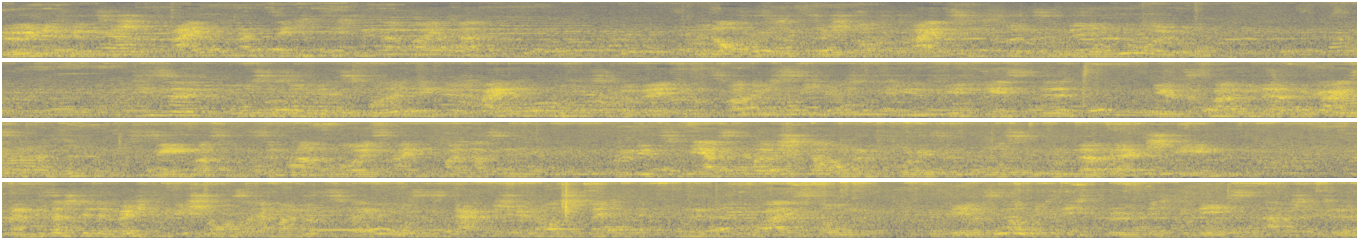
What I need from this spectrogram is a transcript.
Löhne für zwischen 360 Mitarbeiter belaufen inzwischen auf 13, 14 Millionen Euro. Und diese große Summe ist vor allen Dingen einen Punkt zu bewältigen, und zwar durch Sie, durch viele, viele Gäste, die uns immer wieder begeistert besuchen, zu sehen, was uns denn da Neues einfallen lassen und die zum ersten Mal staunend vor diesem großen Wunderwerk stehen. Und an dieser Stelle möchten wir die Chance einmal nutzen, ein großes Dankeschön aussprechen, denn ohne die Begeisterung wäre es, glaube ich, nicht möglich, die nächsten Abschnitte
